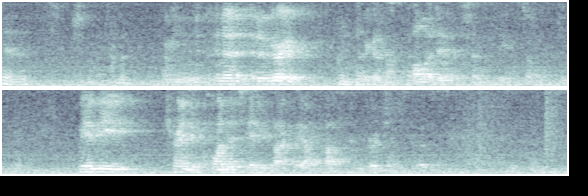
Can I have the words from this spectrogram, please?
Yeah, that's. I mean, in a, in a very, I guess, qualitative sense, these don't. Maybe trying to quantitate exactly how fast convergence goes. depends.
